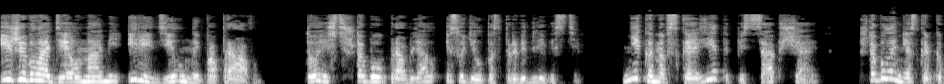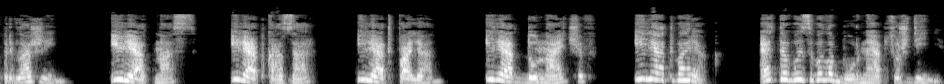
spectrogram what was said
и же владел нами и редилны по праву, то есть, чтобы управлял и судил по справедливости. Никоновская летопись сообщает, что было несколько предложений. Или от нас, или от казар, или от полян, или от дунайчев, или от варяг. Это вызвало бурное обсуждение.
